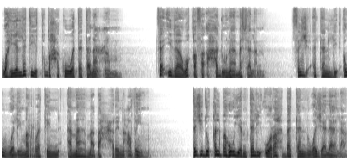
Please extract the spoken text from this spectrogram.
وهي التي تضحك وتتنعم. فإذا وقف أحدنا مثلا فجأة لأول مرة أمام بحر عظيم تجد قلبه يمتلئ رهبة وجلالا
